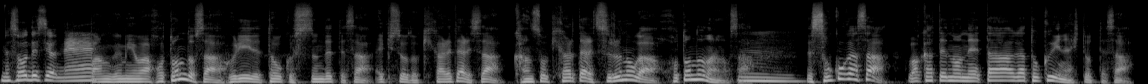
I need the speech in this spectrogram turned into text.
まあそうですよね。番組はほとんどさフリーでトーク進んでってさエピソード聞かれたりさ感想聞かれたりするのがほとんどなのさ、うん。でそこがさ若手のネタが得意な人ってさ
